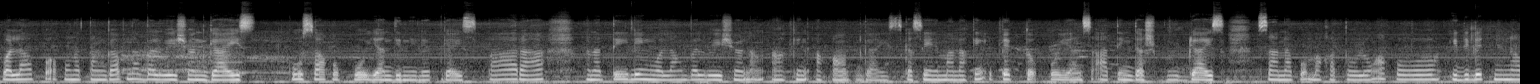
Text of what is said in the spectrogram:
wala po akong natanggap na valuation guys, kusa ko po yan dinilit guys para manatiling walang valuation ang akin account guys. Kasi malaking epekto po yan sa ating dashboard guys. Sana po makatulong ako. I-delete nyo na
